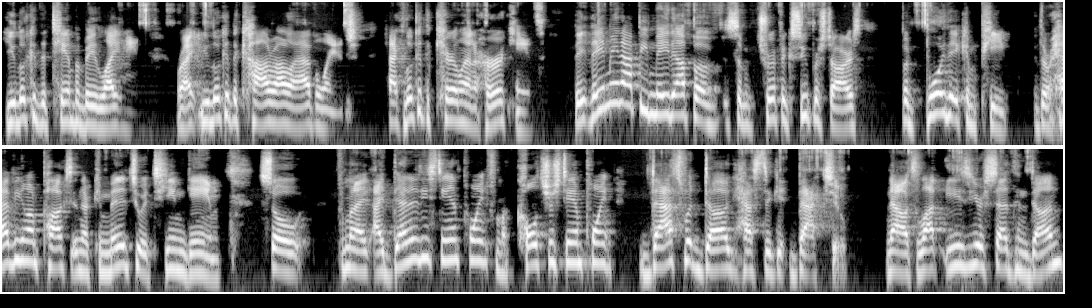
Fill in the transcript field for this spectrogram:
You look at the Tampa Bay Lightning, right? You look at the Colorado Avalanche fact, look at the Carolina Hurricanes. They, they may not be made up of some terrific superstars, but boy, they compete. They're heavy on pucks and they're committed to a team game. So, from an identity standpoint, from a culture standpoint, that's what Doug has to get back to. Now, it's a lot easier said than done.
